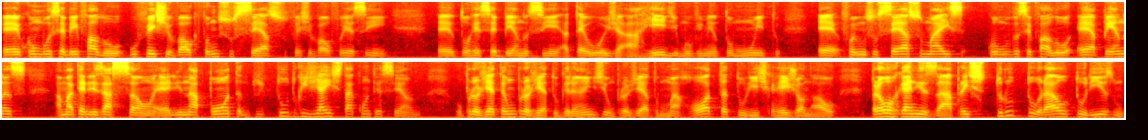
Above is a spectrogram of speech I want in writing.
é, como você bem falou, o festival que foi um sucesso, o festival foi assim, é, eu estou recebendo assim, até hoje, a rede movimentou muito, é, foi um sucesso, mas como você falou, é apenas a materialização, é ali na ponta de tudo que já está acontecendo. O projeto é um projeto grande, um projeto, uma rota turística regional para organizar, para estruturar o turismo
